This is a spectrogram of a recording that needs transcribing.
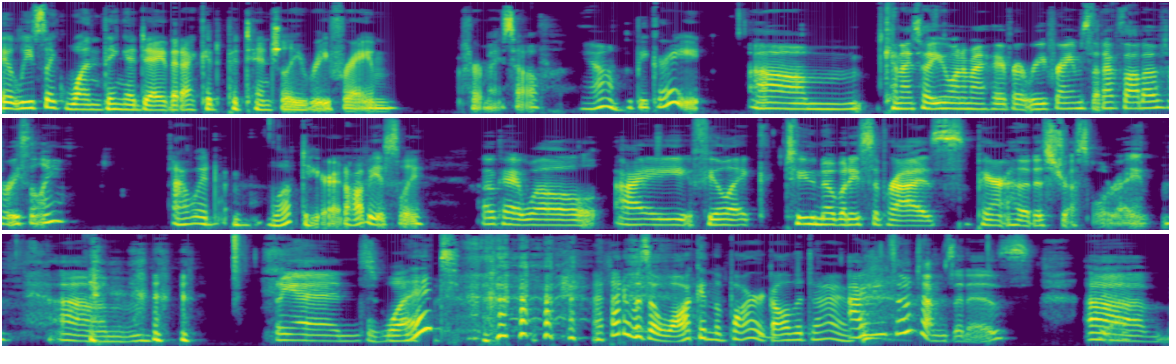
at least like one thing a day that I could potentially reframe for myself. Yeah. Would be great. Um, can I tell you one of my favorite reframes that I've thought of recently? I would love to hear it, obviously. Okay, well, I feel like to nobody's surprise, parenthood is stressful, right? Um and what? I thought it was a walk in the park all the time. I mean, sometimes it is. Yeah. Um,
